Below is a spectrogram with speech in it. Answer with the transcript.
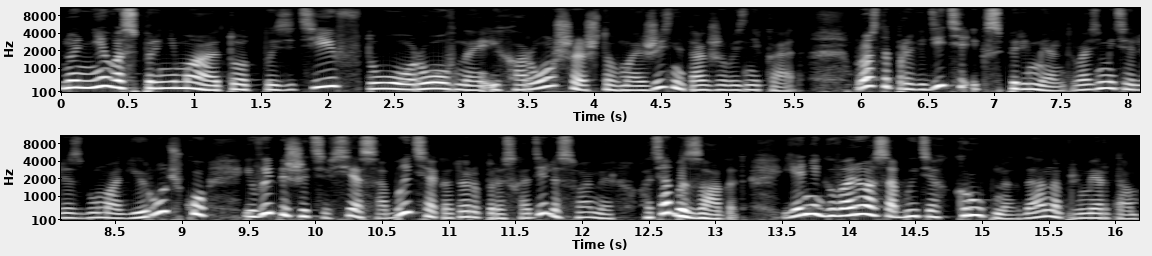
но не воспринимаю тот позитив, то ровное и хорошее, что в моей жизни также возникает. Просто проведите эксперимент. Возьмите лист бумаги и ручку и выпишите все события, которые происходили с вами хотя бы за год. Я не говорю о событиях крупных, да, например, там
